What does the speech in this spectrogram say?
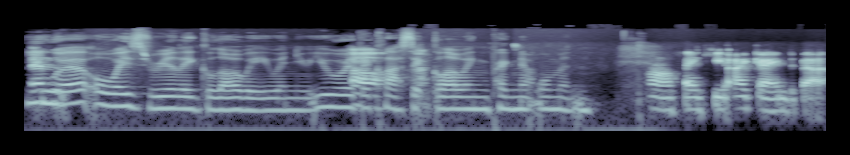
you and- were always really glowy when you you were the Oh. classic glowing pregnant woman. oh, thank you. I gained about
